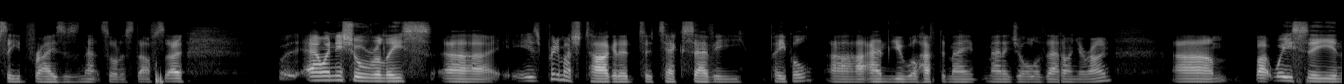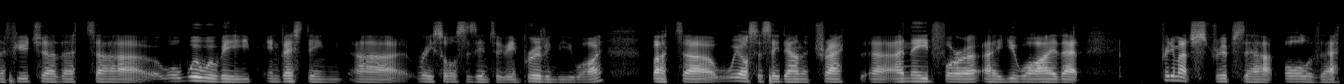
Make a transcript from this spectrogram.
seed phrases and that sort of stuff. So our initial release uh, is pretty much targeted to tech savvy people, uh, and you will have to ma- manage all of that on your own. Um, but we see in the future that uh, we will be investing uh, resources into improving the UI. But uh, we also see down the track uh, a need for a, a, UI that pretty much strips out all of that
